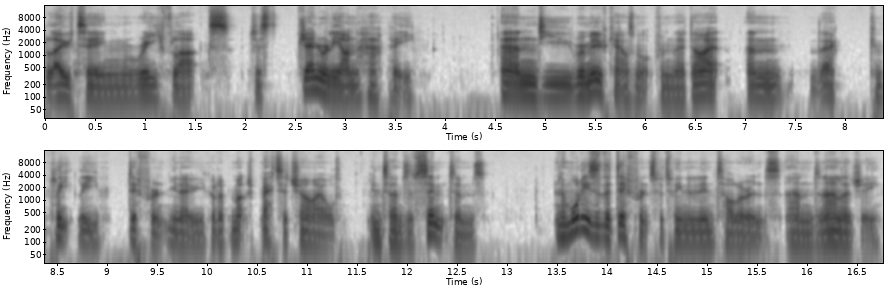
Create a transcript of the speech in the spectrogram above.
bloating, reflux, just generally unhappy, and you remove cow's milk from their diet, and they're completely different. You know, you've got a much better child in terms of symptoms. Now, what is the difference between an intolerance and an allergy?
